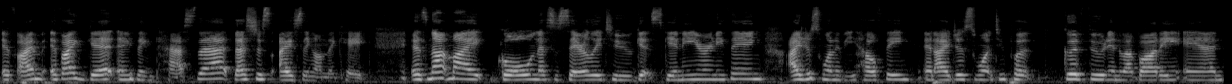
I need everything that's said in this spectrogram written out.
If I'm if I get anything past that, that's just icing on the cake. It's not my goal necessarily to get skinny or anything. I just want to be healthy and I just want to put good food into my body and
